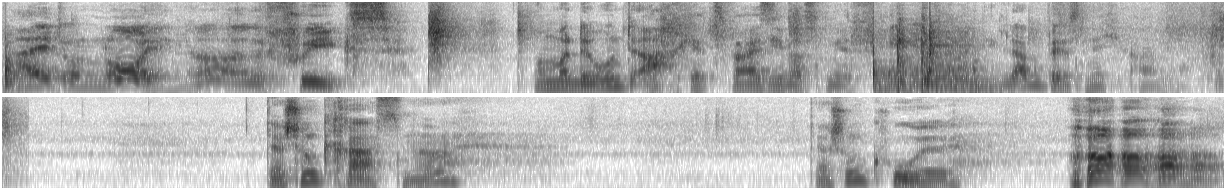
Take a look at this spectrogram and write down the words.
alt und neu, ne? also Freaks. Nochmal der Unter... Ach, jetzt weiß ich, was mir fehlt. Die Lampe ist nicht an. Das ist schon krass, ne? Das ist schon cool.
